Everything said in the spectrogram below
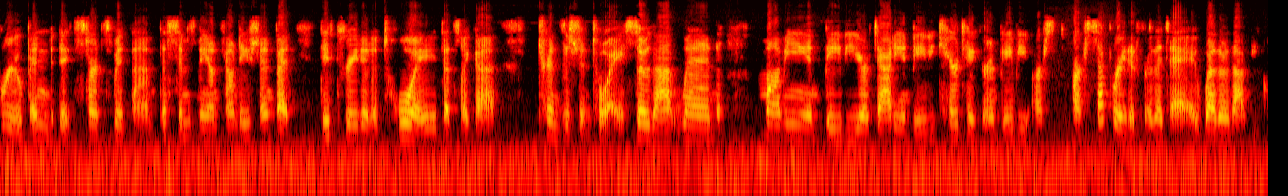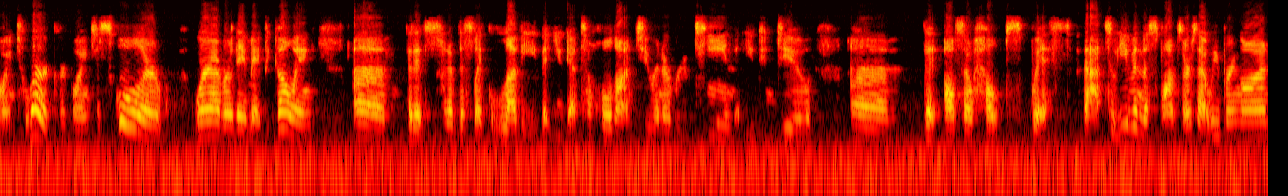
group, and it starts with um, the Simms/Mann Foundation. But they've created a toy that's like a transition toy, so that when mommy and baby or daddy and baby, caretaker and baby are are separated for the day, whether that be going to work or going to school or wherever they may be going, um, that it's kind of this like lovey that you get to hold on to in a routine that you can do um, that also helps with that. So even the sponsors that we bring on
